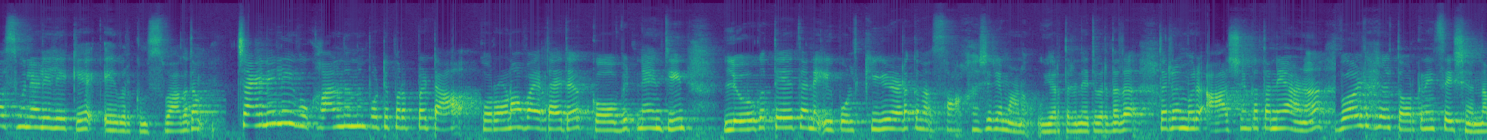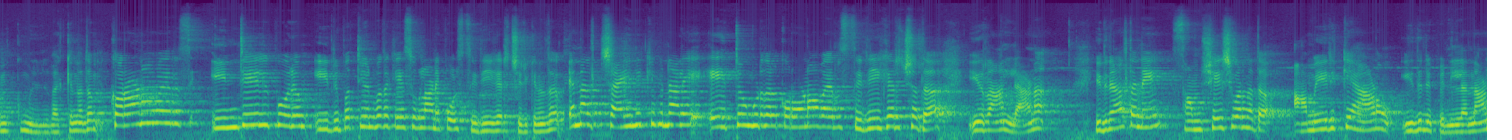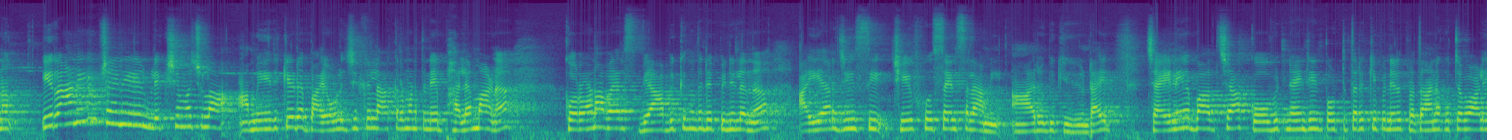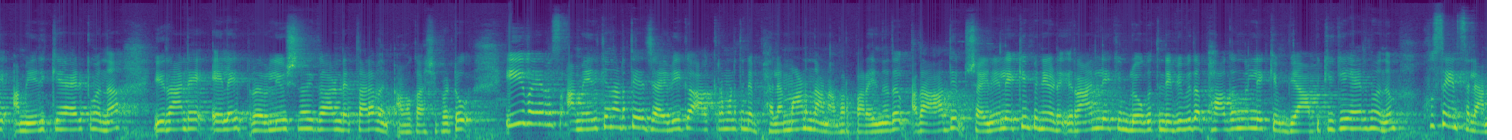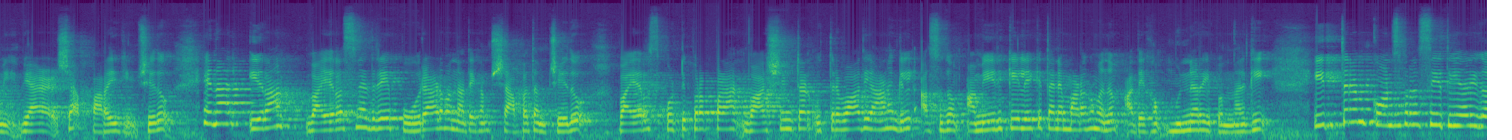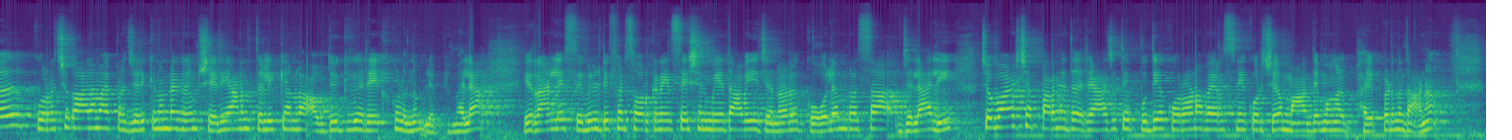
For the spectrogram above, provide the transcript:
മലയാളിയിലേക്ക് ഏവർക്കും സ്വാഗതം. ചൈനയിലെ വുഹാനിൽ നിന്നും പൊട്ടിപ്പുറപ്പെട്ട കൊറോണ വൈറസ് അതായത് കോവിഡ് നയന്റീൻ ലോകത്തെ തന്നെ ഇപ്പോൾ കീഴടക്കുന്ന സാഹചര്യമാണ് ഉയർത്തെഴുന്നേറ്റ് വരുന്നത്. അത്തരം ഒരു ആശങ്ക തന്നെയാണ് വേൾഡ് ഹെൽത്ത് ഓർഗനൈസേഷൻ നമുക്ക് മുന്നിൽ വയ്ക്കുന്നതും. കൊറോണ വൈറസ് ഇന്ത്യയിൽ പോലും ഇരുപത്തിയൊൻപത് കേസുകളാണ് ഇപ്പോൾ സ്ഥിരീകരിച്ചിരിക്കുന്നത്. എന്നാൽ ചൈനയ്ക്ക് പിന്നാലെ ഏറ്റവും കൂടുതൽ കൊറോണ വൈറസ് സ്ഥിരീകരിച്ചത് ഇറാനിലാണ്. ഇതിനാൽ തന്നെ സംശയിച്ചു വന്നത് അമേരിക്കയാണോ ഇതിന് പിന്നിലെന്നാണ്. ഇറാനെയും ചൈനയെയും ലക്ഷ്യം വെച്ചുള്ള അമേരിക്കയുടെ ബയോളജിക്കൽ ആക്രമണത്തിന്റെ ഫലമാണ് കൊറോണ വൈറസ് വ്യാപിക്കുന്നതിന്റെ പിന്നിലെന്ന് I R G C chief Hussein Salami ആരോപിക്കുകയുണ്ടായി. ചൈനയെ ബാധിച്ച കോവിഡ് നയന്റീൻ പൊട്ടിത്തെറിക്ക് പിന്നിൽ പ്രധാന കുറ്റവാളി അമേരിക്കയായിരിക്കുമെന്ന് ഇറാന്റെ എലൈറ്റ് റെവല്യൂഷണറി ഗാർഡിന്റെ തലവൻ അവകാശപ്പെട്ടു. ഈ വൈറസ് അമേരിക്ക നടത്തിയ ജൈവിക ആക്രമണത്തിന്റെ ഫലമാണെന്നാണ് അവർ പറയുന്നത്. അത് ആദ്യം ചൈനയിലേക്കും പിന്നീട് ഇറാനിലേക്കും ലോകത്തിന്റെ വിവിധ ഭാഗങ്ങളിലേക്കും വ്യാപിക്കുകയായിരുന്നുവെന്നും ഹുസൈൻ സലാമി വ്യാഴാഴ്ച പറയുകയും ചെയ്തു. എന്നാൽ ഇറാൻ വൈറസിനെതിരെ പോരാടുമെന്ന് അദ്ദേഹം ശപഥം ചെയ്തു. വൈറസ് പൊട്ടിപ്പുറപ്പെടാൻ വാഷിംഗ്ടൺ ഉത്തരവാദിയാണെങ്കിൽ അസുഖം അമേരിക്കയിലേക്ക് തന്നെ മടങ്ങുമെന്നും അദ്ദേഹം മുന്നറിയിപ്പ് നൽകി. ഇത്തരം കോൺസ്പിറസി തിയറികൾ കുറച്ചു കാലമായി പ്രചരിക്കുന്നുണ്ടെങ്കിലും ശരിയാണെന്ന് തെളിയിക്കാനുള്ള ഔദ്യോഗിക രേഖകളൊന്നും ലഭ്യമല്ല. ഇറാനിലെ സിവിൽ ഡിഫൻസ് ഓർഗനൈസേഷൻ മേധാവി ജനറൽ ഗോലം റസ ജലാലി ചൊവ്വാഴ്ച പറഞ്ഞത് രാജ്യത്തെ പുതിയ കൊറോണ വൈറസിനെ കുറിച്ച് മാധ്യമങ്ങൾ ഭയപ്പെടുന്നതാണ്.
